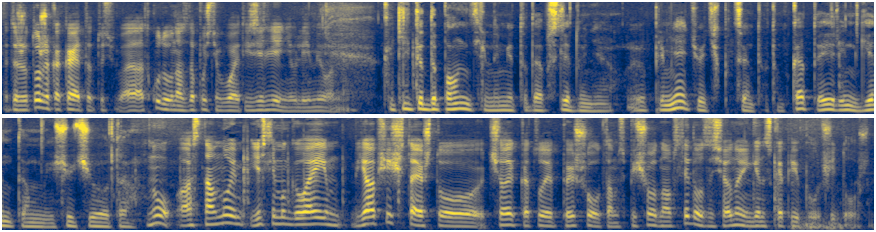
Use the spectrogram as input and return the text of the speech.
это же тоже какая-то, то есть а откуда у нас, допустим, бывает изъявление в леймиоме? Какие-то дополнительные методы обследования э, применяете у этих пациентов? Там КТ, рентген, там еще чего-то? Ну, основной, если мы говорим, я вообще считаю, что человек, который пришел там с пищеводного обследоваться, все равно рентгеноскопию получить должен.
